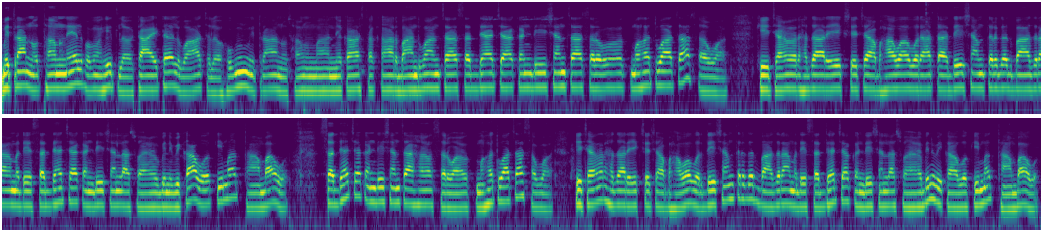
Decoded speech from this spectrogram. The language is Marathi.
मित्रांनो थंबनेल बघितलं टायटल वाचलं. हो मित्रांनो सामान्य कास्तकार बांधवांचा सध्याच्या कंडिशनचा सर्वात महत्त्वाचा सवाल. की चार हजार एकशेच्या भावावर आता देशांतर्गत बाजारामध्ये सध्याच्या कंडिशनला सोयाबीन विकावं की मग थांबावं? सध्याच्या कंडिशनचा हा सर्वात महत्त्वाचा संवाद. की चार हजार एकशेच्या भावावर देशांतर्गत बाजारामध्ये सध्याच्या कंडिशनला सोयाबीन विकावं किंमत थांबावं.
